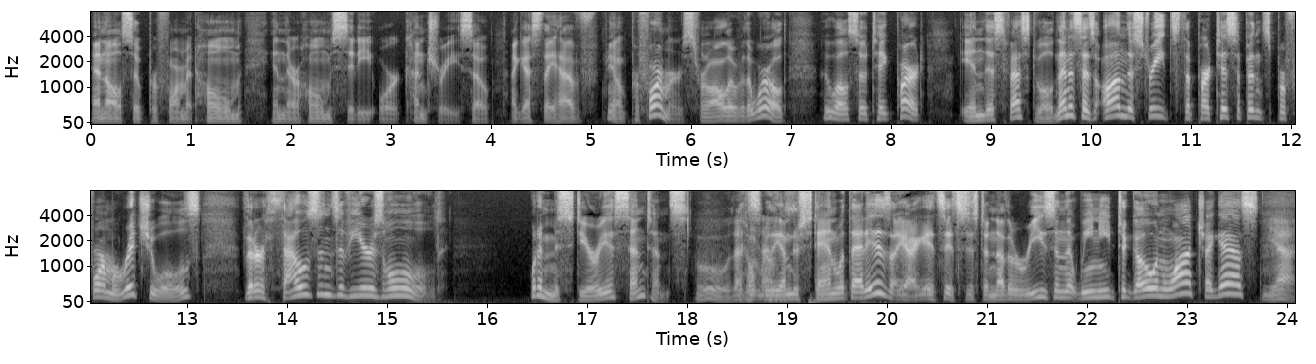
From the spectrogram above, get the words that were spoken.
and also perform at home in their home city or country. So I guess they have, you know, performers from all over the world who also take part in this festival. Then it says on the streets, the participants perform rituals that are thousands of years old. What a mysterious sentence. Ooh, that I don't really understand what that is. It's it's just another reason that we need to go and watch, I guess. Yeah,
